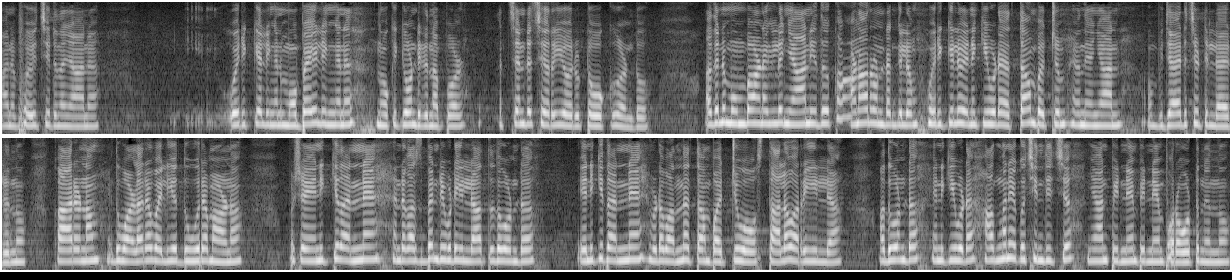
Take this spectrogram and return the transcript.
അനുഭവിച്ചിരുന്ന ഞാൻ ഒരിക്കൽ ഇങ്ങനെ മൊബൈൽ ഇങ്ങനെ നോക്കിക്കൊണ്ടിരുന്നപ്പോൾ അച്ഛന്റെ ചെറിയൊരു ടോക്ക് കണ്ടു. അതിനു മുമ്പാണെങ്കിലും ഞാനിത് കാണാറുണ്ടെങ്കിലും ഒരിക്കലും എനിക്കിവിടെ എത്താൻ പറ്റും എന്ന് ഞാൻ വിചാരിച്ചിട്ടില്ലായിരുന്നു. കാരണം ഇത് വളരെ വലിയ ദൂരമാണ്. പക്ഷേ എനിക്ക് തന്നെ എന്റെ ഹസ്ബൻഡ് ഇവിടെ ഇല്ലാത്തത് കൊണ്ട് എനിക്ക് തന്നെ ഇവിടെ വന്നെത്താൻ പറ്റുമോ സ്ഥലം അറിയില്ല. അതുകൊണ്ട് എനിക്കിവിടെ അങ്ങനെയൊക്കെ ചിന്തിച്ച് ഞാൻ പിന്നെയും പിന്നെയും പുറകോട്ട് നിന്നു.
